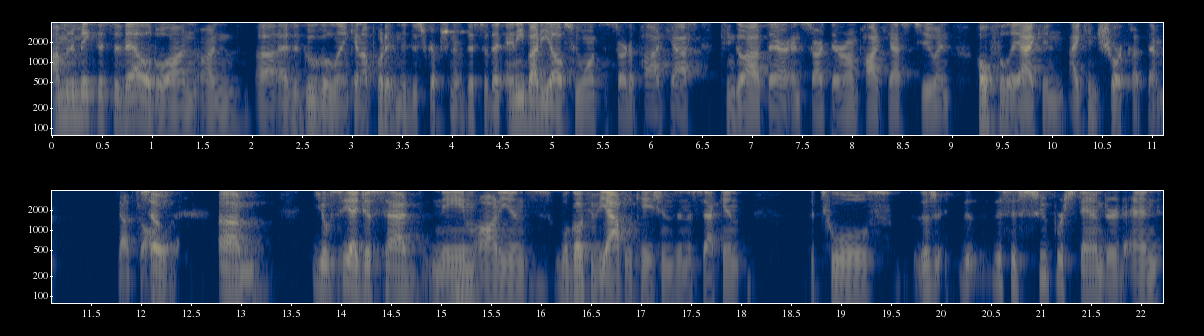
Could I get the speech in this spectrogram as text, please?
I'm going to make this available on on uh, as a Google link, and I'll put it in the description of this so that anybody else who wants to start a podcast can go out there and start their own podcast too. And hopefully, I can I can shortcut them. That's awesome. So, um, you'll see I just had name audience. We'll go through the applications in a second, the tools. Those, this is super standard. And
